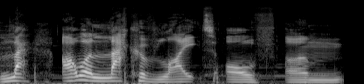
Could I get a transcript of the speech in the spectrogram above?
la- our lack of light of um,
